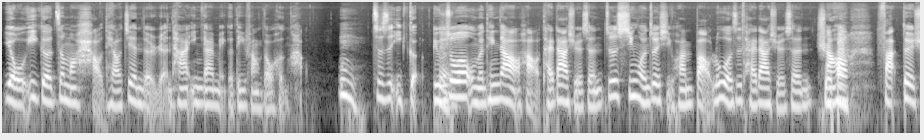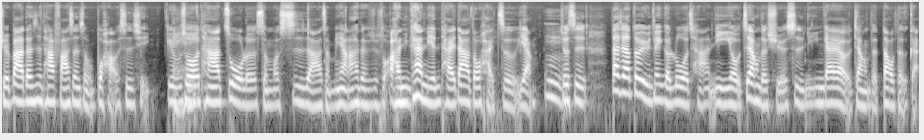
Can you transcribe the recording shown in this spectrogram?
有一个这么好条件的人，他应该每个地方都很好。嗯，这是一个。比如说，我们听到好台大学生，就是新闻最喜欢报。如果是台大学生，学然后发对学霸，但是他发生什么不好的事情，比如说他做了什么事啊，怎么样，然后他就说啊，你看连台大都还这样。嗯，就是大家对于那个落差，你有这样的学识，你应该要有这样的道德感；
